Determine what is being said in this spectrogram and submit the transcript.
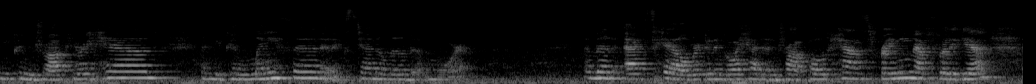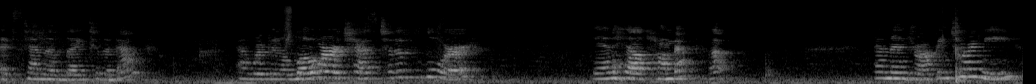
You can drop your hand and you can lengthen and extend a little bit more. And then exhale, we're gonna go ahead and drop both hands, framing that foot again. Extend the leg to the back. And we're gonna lower our chest to the floor. Inhale, come back up. And then dropping to our knee.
